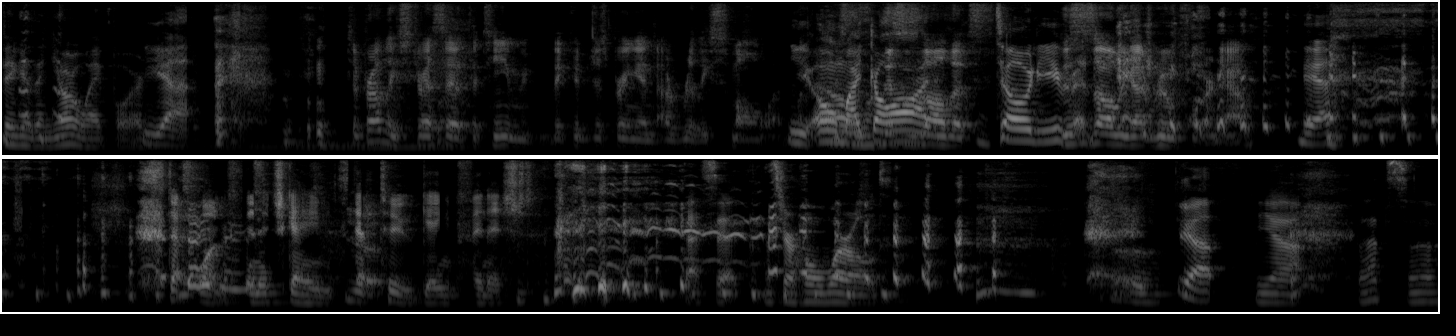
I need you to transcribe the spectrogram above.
bigger than your whiteboard. Yeah. To probably stress out the team, they could just bring in a really small one. Yeah, oh my This is all God. that's. Don't even. This is all we got room for now. Yeah. Step one, finish game. Step Yeah. two, game finished. That's it. That's your whole world. yeah. Yeah. That's uh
